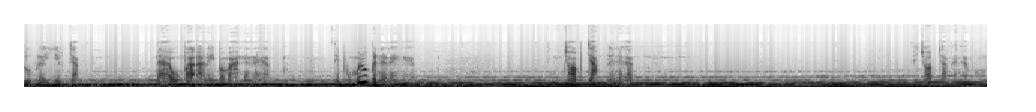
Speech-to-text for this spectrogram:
รูปแล้วจะจับหน้าองค์พระอะไรประมาณนั้นนะครับ แต่ผมไม่รู้เป็นอะไรนะครับเป็นชอบจับเลยนะครับเป็นชอบจับนะครับผม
